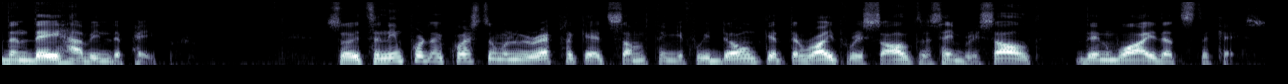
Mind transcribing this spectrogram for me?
than they have in the paper. So it's an important question when we replicate something if we don't get the right result, the same result, then why that's the case.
